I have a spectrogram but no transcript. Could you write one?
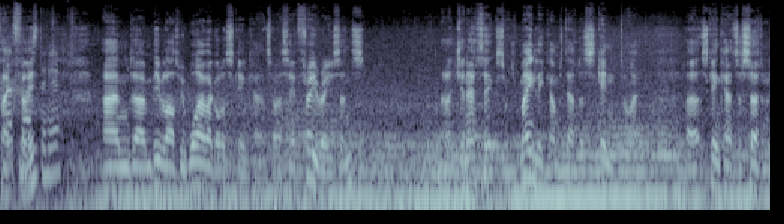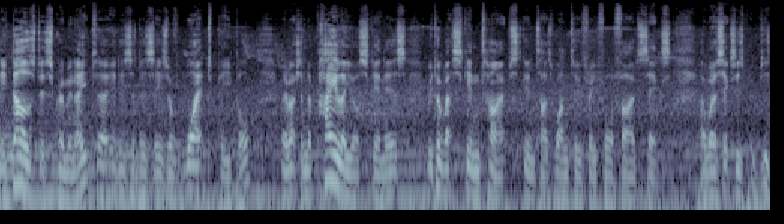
thankfully. That's nice to hear. And um, people ask me, why have I got a skin cancer? I say three reasons. Uh, genetics, which mainly comes down to skin type. Uh, skin cancer certainly does discriminate. Uh, it is a disease of white people, very much. And the paler your skin is, we talk about skin types, skin types 1, 2, 3, 4, 5, 6, uh, where 6 is, is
